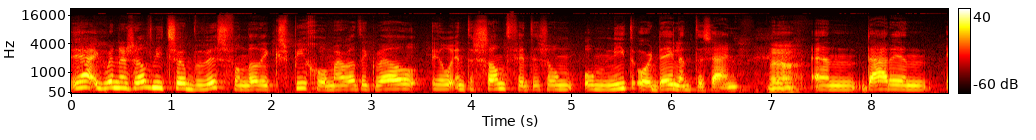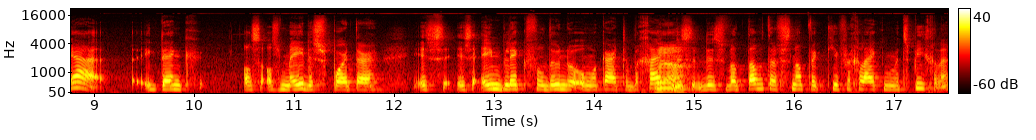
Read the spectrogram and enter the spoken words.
Ja, ik ben er zelf niet zo bewust van dat ik spiegel. Maar wat ik wel heel interessant vind, is om, om niet oordelend te zijn. Ja. En daarin, ja, ik denk als, als medesporter is, is één blik voldoende om elkaar te begrijpen. Dus, dus wat dat betreft snap ik je vergelijking met spiegelen.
